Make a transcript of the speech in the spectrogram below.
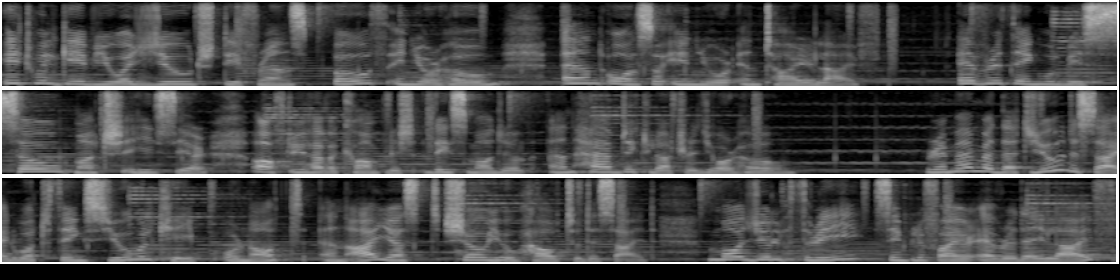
it will give you a huge difference both in your home and also in your entire life. Everything will be so much easier after you have accomplished this module and have decluttered your home. Remember that you decide what things you will keep or not, and I just show you how to decide. Module 3 Simplify Your Everyday Life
